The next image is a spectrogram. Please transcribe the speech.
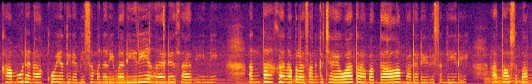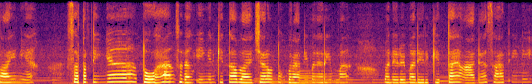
kamu dan aku yang tidak bisa menerima diri yang ada saat ini. Entah karena perasaan kecewa teramat dalam pada diri sendiri, atau sebab lainnya. Sepertinya Tuhan sedang ingin kita belajar untuk berani menerima menerima diri kita yang ada saat ini.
